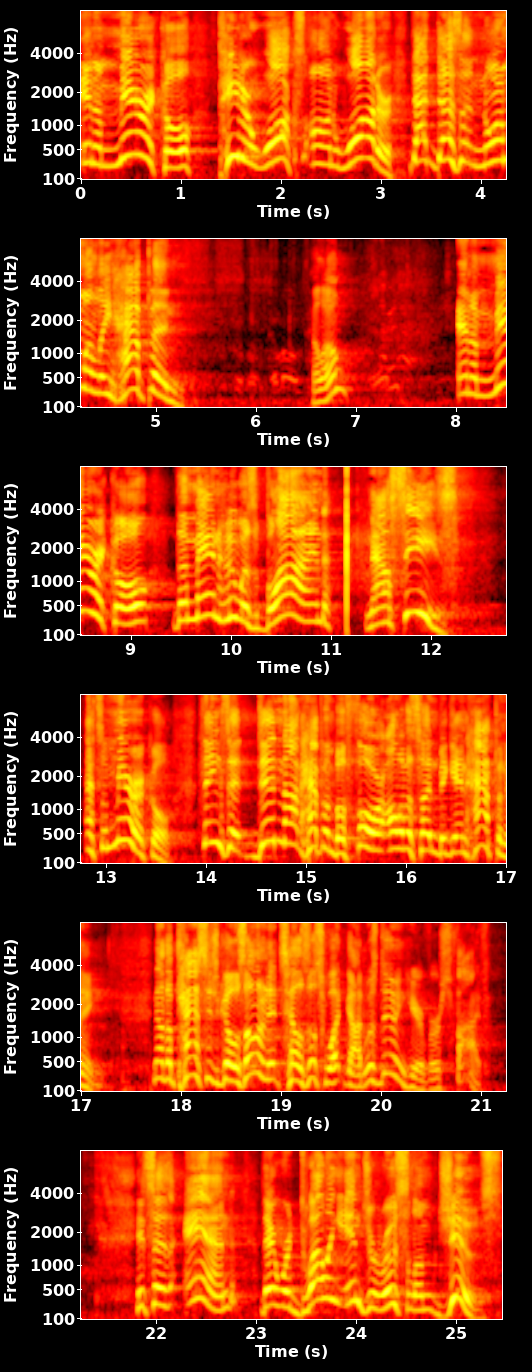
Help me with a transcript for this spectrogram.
In a miracle, Peter walks on water. That doesn't normally happen. Hello? In a miracle, the man who was blind now sees. That's a miracle. Things that did not happen before all of a sudden began happening. Now, the passage goes on and it tells us what God was doing here, verse 5. It says, And there were dwelling in Jerusalem Jews,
